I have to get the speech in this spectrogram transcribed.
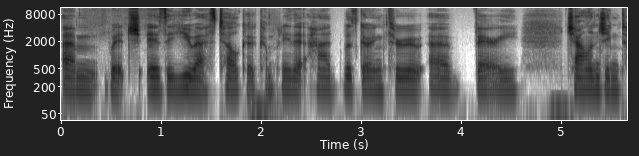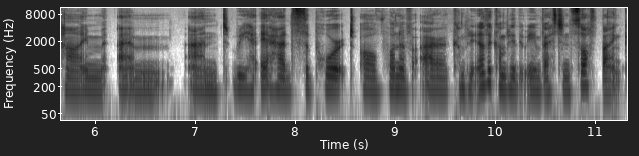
um, which is a US telco company that had was going through a very challenging time, um, and we it had support of one of our company, another company that we invest in, SoftBank,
